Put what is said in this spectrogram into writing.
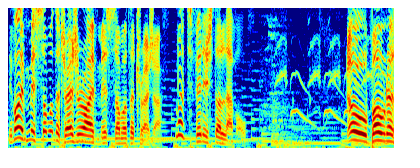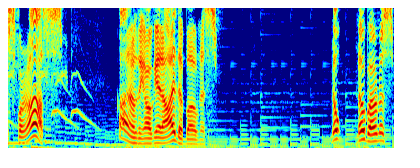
If I've missed some of the treasure, I've missed some of the treasure. Let's finish the level. No bonus for us! I don't think I'll get either bonus. Nope, no bonus.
